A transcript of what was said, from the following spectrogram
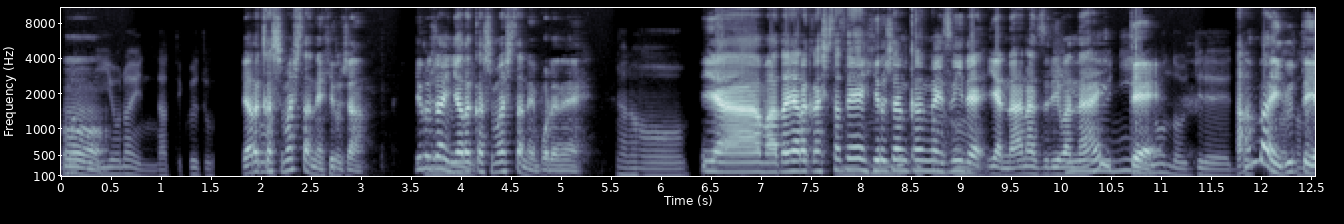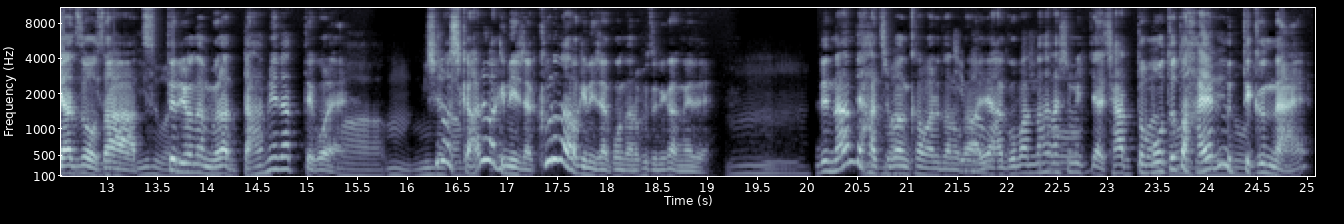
まあ、ん。2ラインになってくると、やらかしましたね、ヒロちゃん。ヒロちゃんやらかしましたね、これね。あのいやー、またやらかしたぜ、ヒロちゃん考えすぎて。いや、7釣りはないって。4のうちで、3番行くってやつをさ、釣ってるような村ダメだって、これ。うん、白しかあるわけねえじゃん。黒なわけねえじゃん、こんなの普通に考えて。で、なんで8番変われたのか？いや、5番の話も聞きたい。ちゃんともうちょっと早く打ってくんない？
